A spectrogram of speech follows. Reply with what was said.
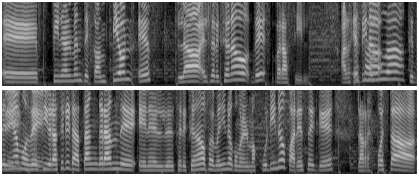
Eh, finalmente campeón es la, el seleccionado de Brasil. Argentina, Esa duda que Sí, teníamos de sí. si Brasil era tan grande en el seleccionado femenino como en el masculino, parece que la respuesta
